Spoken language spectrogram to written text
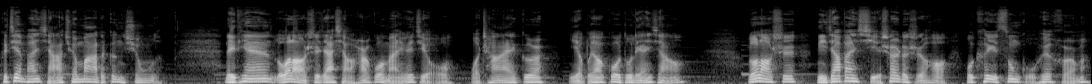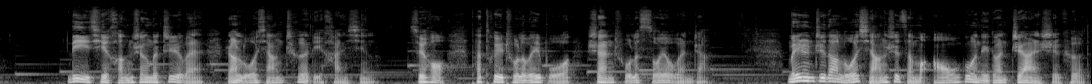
可键盘侠却骂得更凶了：哪天罗老师家小孩过满月酒，我唱哀歌也不要过度联想哦。罗老师，你家办喜事儿的时候，我可以送骨灰盒吗？戾气横生的质问让罗翔彻底寒心了。随后，他退出了微博，删除了所有文章。没人知道罗翔是怎么熬过那段至暗时刻的，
